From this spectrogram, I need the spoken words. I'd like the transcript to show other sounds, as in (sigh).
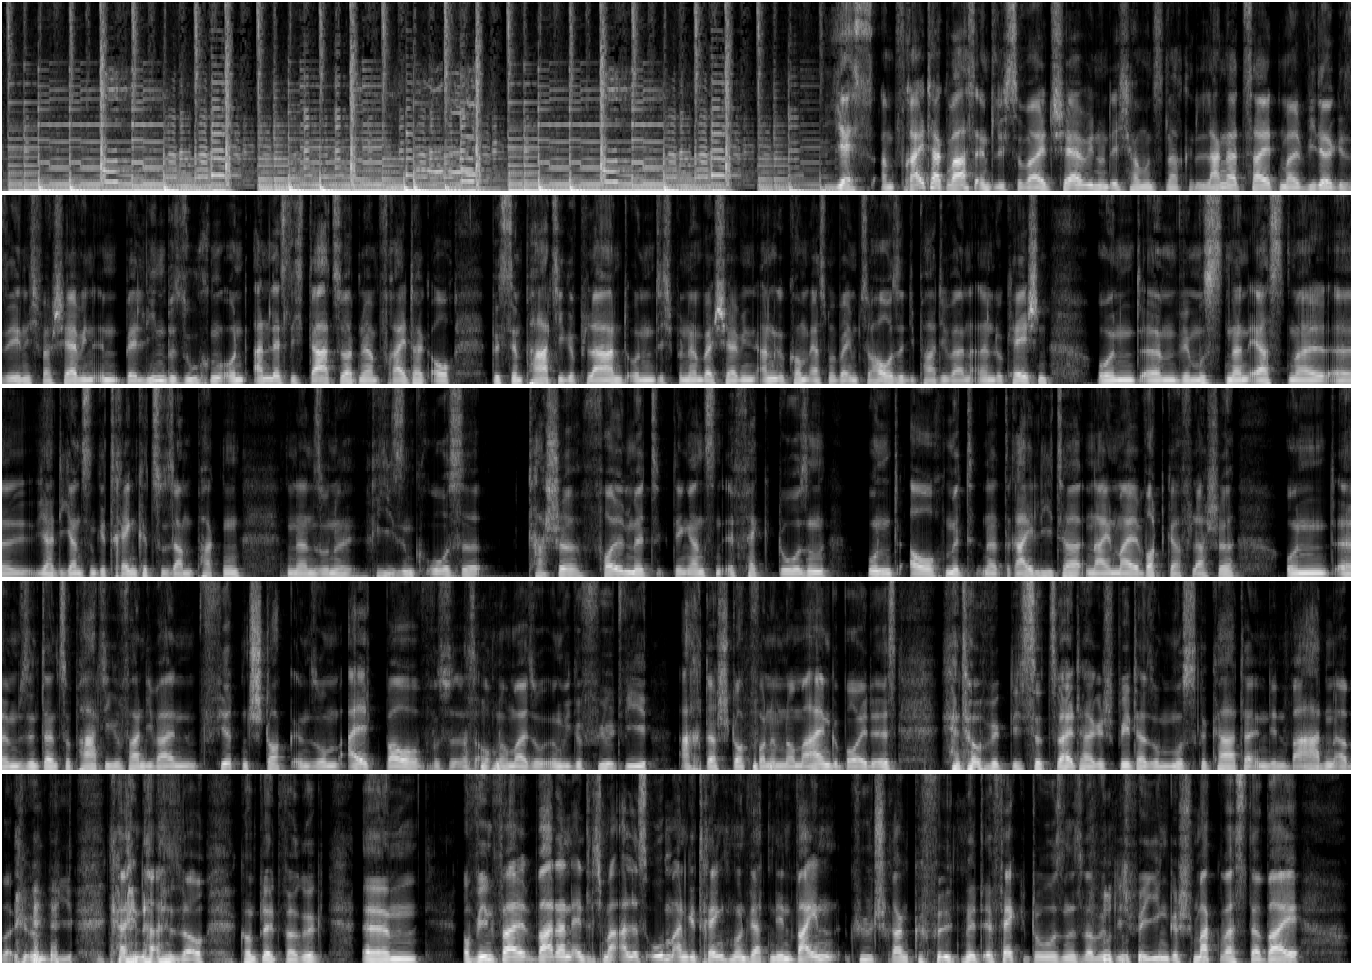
Yes, am Freitag war es endlich soweit. Sherwin und ich haben uns nach langer Zeit mal wieder gesehen. Ich war Sherwin in Berlin besuchen und anlässlich dazu hatten wir am Freitag auch ein bisschen Party geplant und ich bin dann bei Sherwin angekommen, erstmal bei ihm zu Hause. Die Party war in einer anderen Location und ähm, wir mussten dann erstmal äh, ja die ganzen Getränke zusammenpacken und dann so eine riesengroße Tasche voll mit den ganzen Effektdosen und auch mit einer 3 Liter Nine Mile Wodka Flasche und ähm, sind dann zur Party gefahren. Die war im vierten Stock in so einem Altbau, was auch nochmal so irgendwie gefühlt wie achter Stock von einem normalen Gebäude ist. Ich hatte auch wirklich so zwei Tage später so Muskelkater in den Waden, aber irgendwie, (laughs) keine Ahnung, so auch komplett verrückt. Ähm, auf jeden Fall war dann endlich mal alles oben an Getränken und wir hatten den Weinkühlschrank gefüllt mit Effektdosen. Es war wirklich für jeden (laughs) Geschmack was dabei.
